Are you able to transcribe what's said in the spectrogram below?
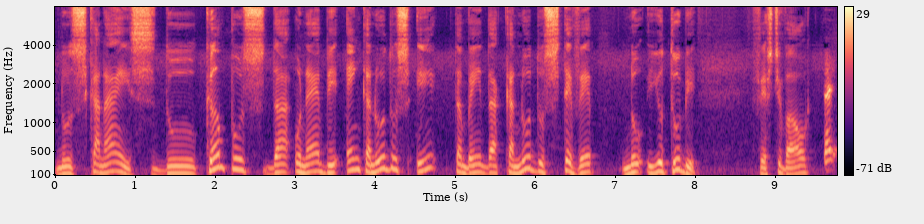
nos canais do campus da UNEB em Canudos e também da Canudos TV no YouTube. Festival, é.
